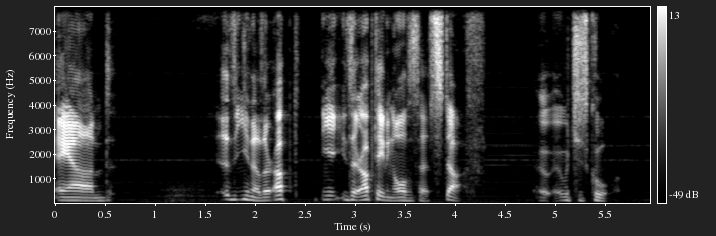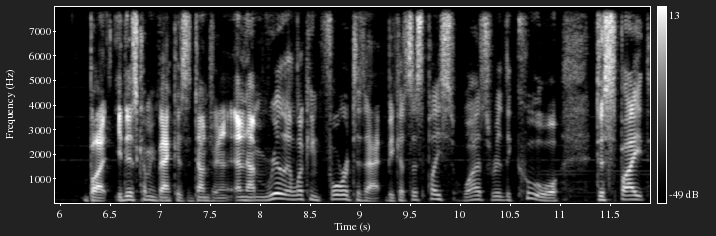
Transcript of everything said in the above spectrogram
and you know they're up they're updating all of the stuff, uh, which is cool but it is coming back as a dungeon and i'm really looking forward to that because this place was really cool despite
